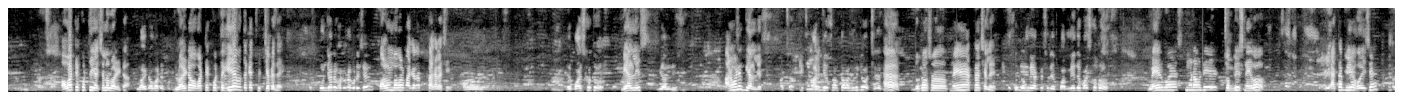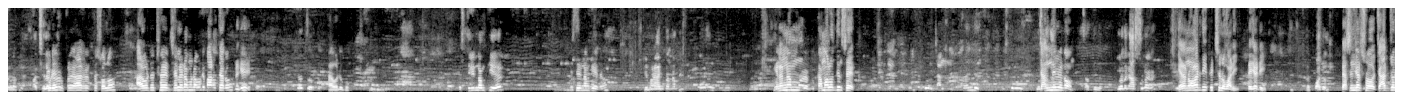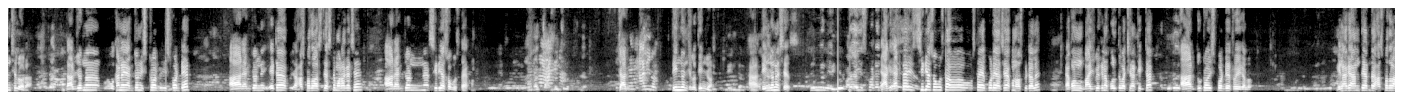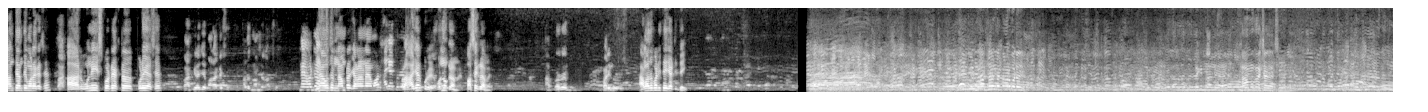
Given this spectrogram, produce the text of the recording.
ওভারটেক করতে যাচ্ছিল লরিটা। লাইট ওভারটেক লরিটা ওভারটেক করতে গিয়ে ওদেরকে চেপে দেয়। কোন জায়গায় ঘটনা ঘটেছে? পলন বাবার মাঝার কাছাকাছি। এর বয়স কত? বিয়াল্লিশ। বিয়াল্লিশ। আনুমানিক বিয়াল্লিশ। আচ্ছা। আর কেউ সন্তান আছে নাকি? ছেলে হ্যাঁ দুটো মেয়ে একটা ছেলে। দুটো মেয়ে একটা ছেলে। মেয়েদের বয়স কত? মেয়ের বয়স মোটামুটি চব্বিশ নেই গো। একটা বিয়ে হয়েছে। ছেলেটা? আর একটা ষোলো। আর ওটা ছেলেটা মোটামুটি বারো তেরো নাকি। হ্যাঁ ওটুকু স্ত্রীর নাম কি এর? স্ত্রীর নাম কি এনার নাম কামাল উদ্দিন শেখ। চাঁদনি বেগম? এরা? নলার দিকে ফিরছিল বাড়ি তেজাটি। কজন? প্যাসেঞ্জার সহ চারজন ছিল ওরা। তার জন্য ওখানে একজন স্পট স্পট ডেট আর একজন এটা হাসপাতাল আস্তে আস্তে মারা গেছে আর একজন সিরিয়াস অবস্থা এখন। চার তিনজন ছিল তিনজন। হ্যাঁ তিনজনের শেষ। তিনজন মারা গেছে। এক- একটাই সিরিয়াস অবস্থা অবস্থায় পড়ে আছে এখন হসপিটালে এখন বাঁচবে কিনা বলতে পারছি না ঠিকঠাক। আর দুটো স্পট ডেট হয়ে গেল। এনাকে আনতে আনতে হাসপাতাল আনতে আনতে মারা গেছে। আর উনি স্পটে একটা পড়ে আছে। বাকিরা যে মারা গেছে তাদের নাম জানা আছে? না ওদের নামটা জানা নাই আমার। ওরা হাজারপুরের অন্য গ্রামের পাশে আপনাদের বাড়ি আমাদের বাড়িতে খামোকা চালাচ্ছে কিছু লোকে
